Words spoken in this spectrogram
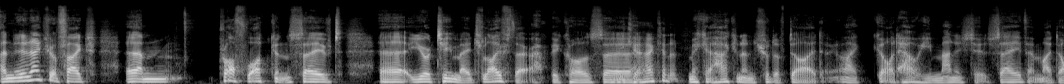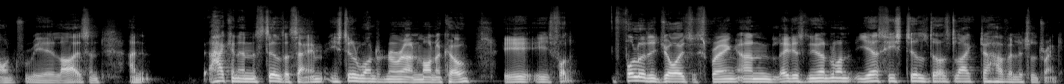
And in actual fact, um, Prof Watkins saved uh, your teammate's life there because uh, Mika Hakkinen. Mika Hakkinen should have died. My God, how he managed to save him, I don't realise. And and Hakkinen is still the same. He's still wandering around Monaco. He, he's full, full of the joys of spring. And ladies and gentlemen, yes, he still does like to have a little drink.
